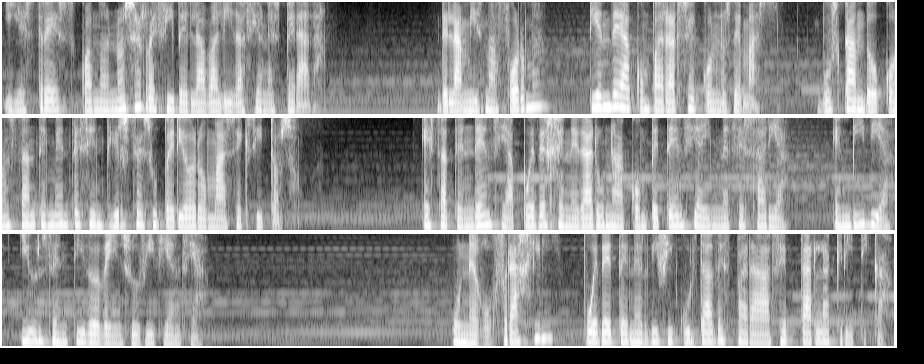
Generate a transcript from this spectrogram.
y estrés cuando no se recibe la validación esperada. De la misma forma, tiende a compararse con los demás, buscando constantemente sentirse superior o más exitoso. Esta tendencia puede generar una competencia innecesaria, envidia y un sentido de insuficiencia. Un ego frágil puede tener dificultades para aceptar la crítica,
